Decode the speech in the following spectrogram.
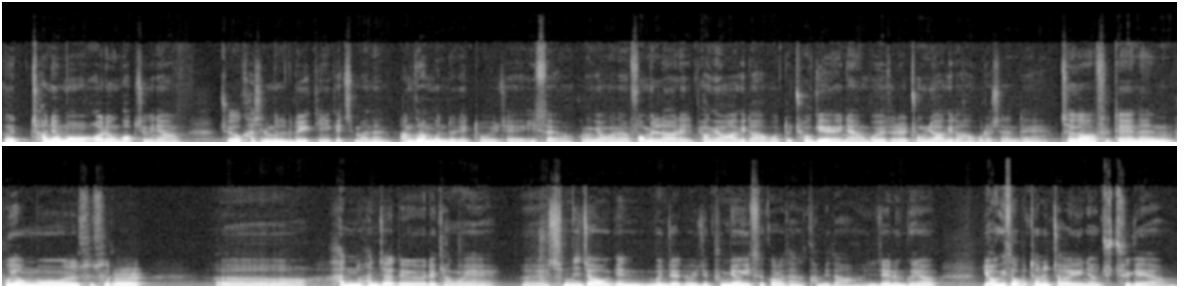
그 전혀 뭐 어려운 거 없이 그냥 쭉 하시는 분들도 있긴 있겠지만은 안 그런 분들이 또 이제 있어요. 그런 경우는 포뮬러를 병용하기도 하고 또 조기에 그냥 모유수를 종료하기도 하고 그러시는데 제가 봤을 때는 보형물 수술을 어, 한 환자들의 경우에 에, 심리적인 문제도 이제 분명히 있을 거라고 생각합니다. 이제는 그냥 여기서부터는 저희 그냥 추측이에요.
